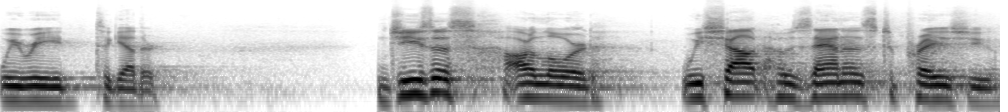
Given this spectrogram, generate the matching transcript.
we read together. Jesus, our Lord, we shout hosannas to praise you.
